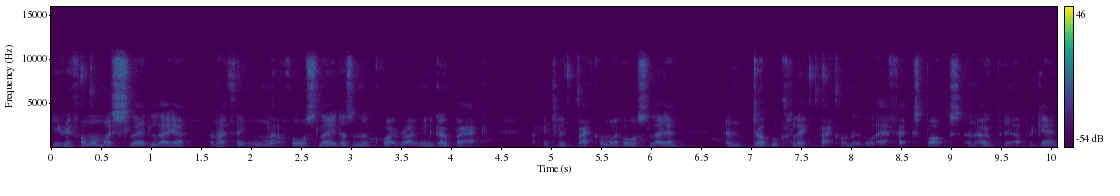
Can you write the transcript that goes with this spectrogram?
even if I'm on my sled layer and I think mm, that horse layer doesn't look quite right, I'm going to go back. Can click back on my horse layer and double click back on the little FX box and open it up again.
